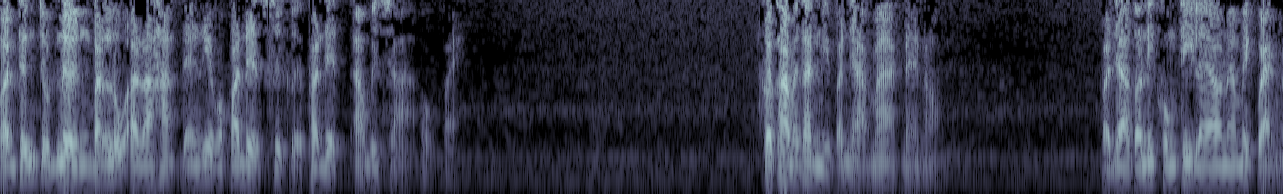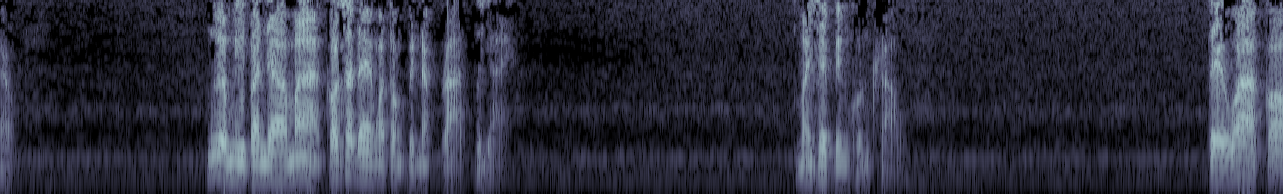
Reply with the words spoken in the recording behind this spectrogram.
วันถึงจุดหนึ่งบรรลุอรหัตเนี่ยเรียกว่าพระเดชศึกเลยพระเดชอวิชชาออกไป ก็ทำให้ท่านมีปัญญามากแน่นอน ปัญญาตอนนี้คงที่แล้วนะไม่แกว่งแล้ว เมื่อมีปัญญามากก็แสดงว่าต้องเป็นนักปราชญ์ผู้ใหญ่ ไม่ใช่เป็นคนเครา แต่ว่าก็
